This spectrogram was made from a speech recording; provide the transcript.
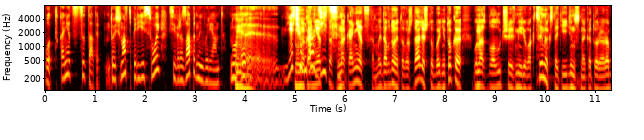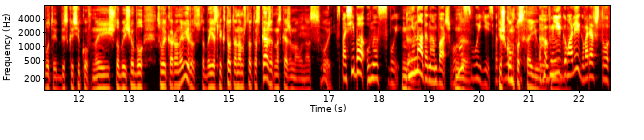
Вот, конец цитаты. То есть у нас теперь есть свой северо-западный вариант. Ну, Мгм. э, э, есть Ну, чем наконец-то, гордиться. наконец-то. Мы давно этого ждали, чтобы не только у нас была лучшая в мире вакцина, кстати, единственная, которая работает без косяков, но и чтобы еще был свой коронавирус, чтобы если кто-то нам что-то скажет, мы скажем, а у нас свой. Спасибо, у нас свой. Да. Не надо нам вашего, у нас Да. свой есть. Вот Пешком это- постою. В ней Гамалеи говорят, что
